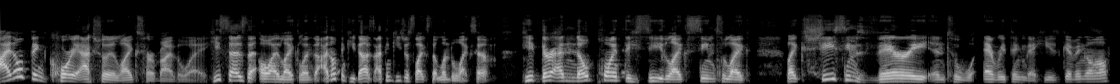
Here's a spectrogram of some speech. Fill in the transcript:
I don't think Corey actually likes her. By the way, he says that. Oh, I like Linda. I don't think he does. I think he just likes that Linda likes him. He there at no point does he like seem to like like she seems very into everything that he's giving off.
